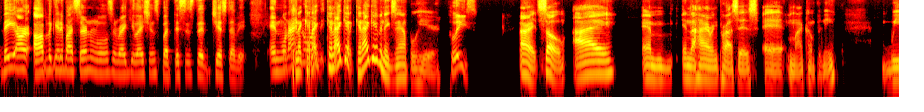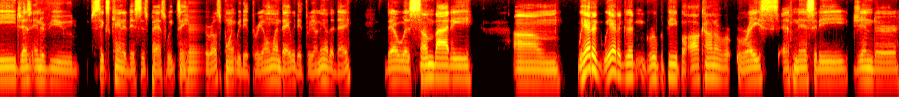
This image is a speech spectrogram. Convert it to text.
they are obligated by certain rules and regulations, but this is the gist of it. And when can I, I, can I can I get can I give an example here? please, All right, so I am in the hiring process at my company. We just interviewed six candidates this past week to Heero's Point. We did three on one day, we did three on the other day. There was somebody um we had a we had a good group of people, all kind of race, ethnicity, gender,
